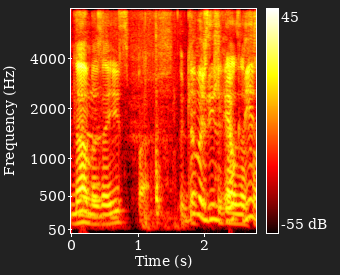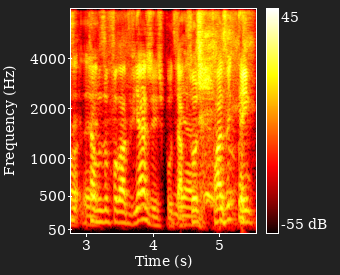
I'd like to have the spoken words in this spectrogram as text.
Não, mas é isso, pá. Não, mas diz, é o que a diz. falar? É. Estamos a falar de viagens, puto. Há pessoas que fazem. Têm,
